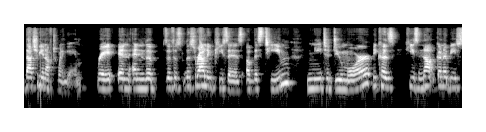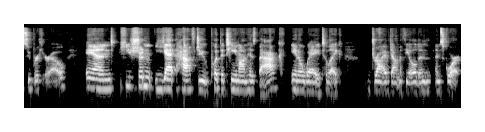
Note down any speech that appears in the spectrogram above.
That should be enough to win a game right? And and the, the the surrounding pieces of this team need to do more because he's not going to be superhero. And he shouldn't yet have to put the team on his back in a way to like drive down the field and and score.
